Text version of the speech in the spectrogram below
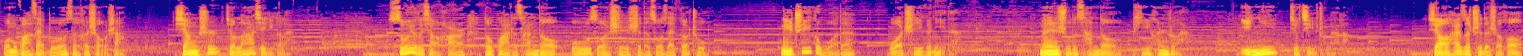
我们挂在脖子和手上，想吃就拉下一个来。所有的小孩都挂着蚕豆，无所事事的坐在各处，你吃一个我的，我吃一个你的。焖熟的蚕豆皮很软，一捏就挤出来了。小孩子吃的时候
